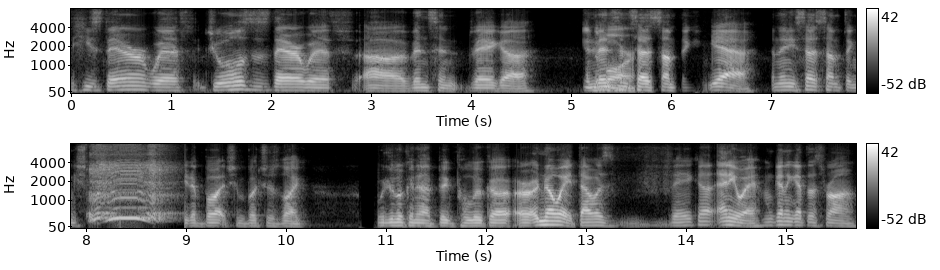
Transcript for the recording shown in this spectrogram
he's there with Jules is there with uh, Vincent Vega, In and Vincent bar. says something. Yeah, and then he says something to Butch, and Butch is like, "What are you looking at, Big Palooka?" Or no, wait, that was Vega. Anyway, I'm gonna get this wrong.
